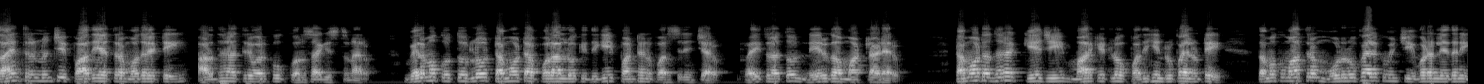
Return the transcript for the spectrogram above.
సాయంత్రం నుంచి పాదయాత్ర మొదలెట్టి అర్ధరాత్రి వరకు కొనసాగిస్తున్నారు. వెలమకొత్తూరులో టమోటా పొలాల్లోకి దిగి పంటను పరిశీలించారు. రైతులతో నేరుగా మాట్లాడారు. టమోటా ధర కేజీ మార్కెట్లో పదిహేను రూపాయలుంటే తమకు మాత్రం మూడు రూపాయలకు మించి ఇవ్వడం లేదని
